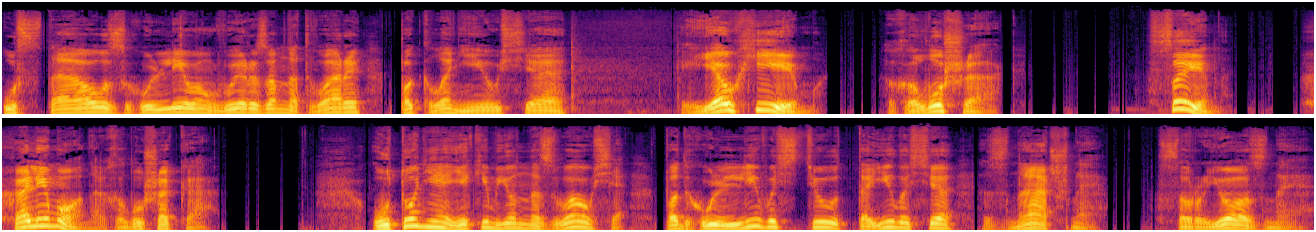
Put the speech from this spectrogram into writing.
устаў з гуллівым выразам на твары пакланіўся яўхім глушак сын халімона глушака у тоне якім ён назваўся пад гуллівасцю таілася значная сур'ёзная.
